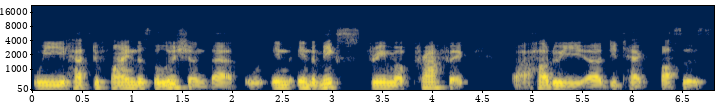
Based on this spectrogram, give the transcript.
we had to find a solution that in, in the mixed stream of traffic, uh, how do we uh, detect buses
